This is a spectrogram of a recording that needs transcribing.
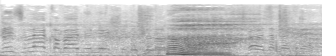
This lack of ammunition is an unfortunate turn of events.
